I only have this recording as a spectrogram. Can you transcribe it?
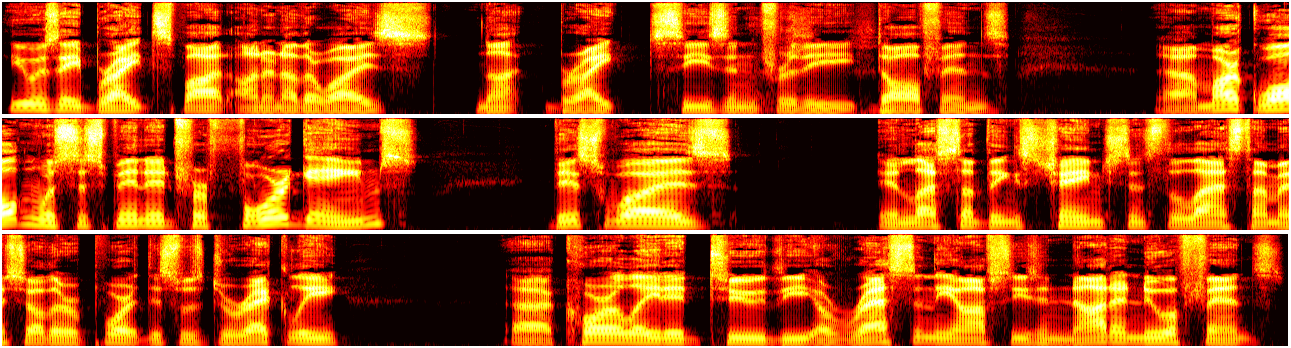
He was a bright spot on an otherwise not bright season for the Dolphins. Uh, Mark Walton was suspended for four games. This was, unless something's changed since the last time I saw the report, this was directly uh, correlated to the arrest in the offseason, not a new offense.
